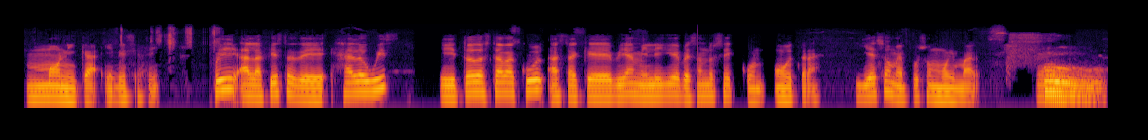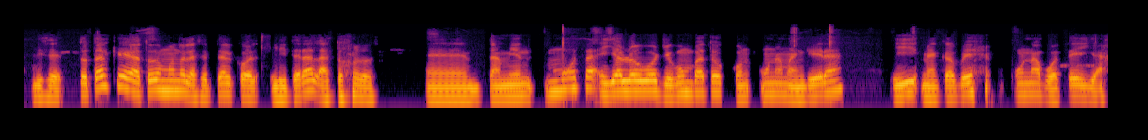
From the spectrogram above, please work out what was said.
Mónica y dice así. Fui a la fiesta de Halloween y todo estaba cool hasta que vi a mi ligue besándose con otra. Y eso me puso muy mal. Uh. Dice, total que a todo el mundo le acepté alcohol, literal a todos. Eh, también mota y ya luego llegó un vato con una manguera y me acabé una botella.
